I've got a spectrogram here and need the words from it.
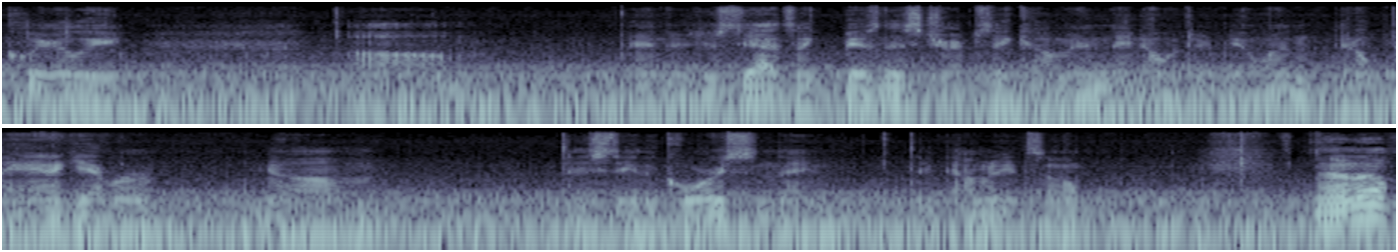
clearly. Um, and they're just yeah, it's like business trips. They come in, they know what they're doing. They don't panic ever. Um, they stay the course and they they dominate. So I don't know.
